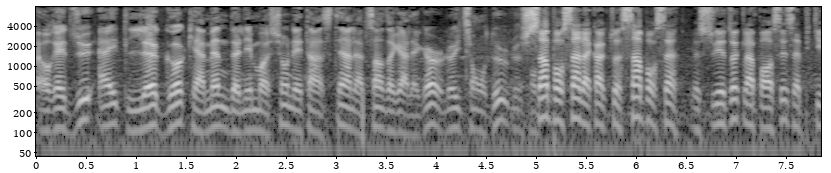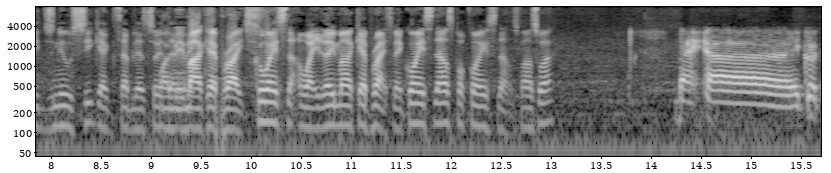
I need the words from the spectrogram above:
a- aurait dû être le gars qui amène de l'émotion, de l'intensité en l'absence de Gallagher. Là, ils sont deux. Là, Ils sont- 100 d'accord avec toi, 100% Mais souviens-toi que la passée, ça a piqué du nez aussi quand sa blessure est mais il manquait Price. Coïncidence. Oui, là, il manquait Price. Mais coïncidence pour coïncidence. François? Ben, euh, écoute,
